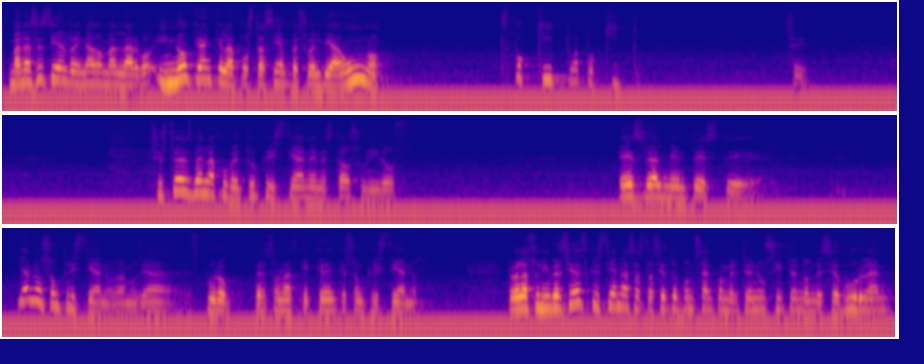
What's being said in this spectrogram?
Manasés tiene el reinado más largo y no crean que la apostasía empezó el día uno. Es poquito a poquito. Sí. Si ustedes ven la juventud cristiana en Estados Unidos, es realmente este, ya no son cristianos, vamos, ya es puro personas que creen que son cristianos. Pero las universidades cristianas hasta cierto punto se han convertido en un sitio en donde se burlan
